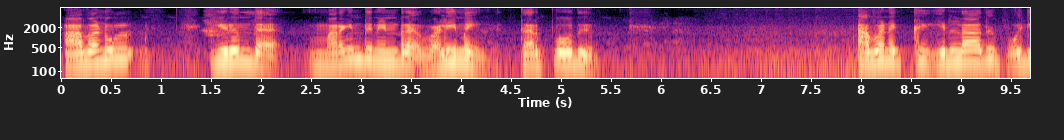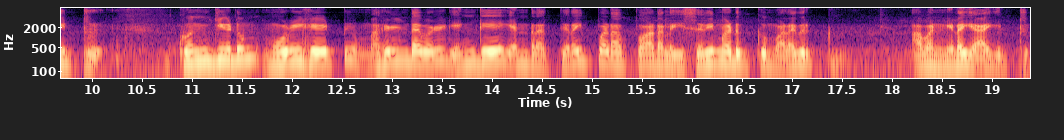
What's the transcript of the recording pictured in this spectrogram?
அவனுள் இருந்த மறைந்து நின்ற வலிமை தற்போது அவனுக்கு இல்லாது போயிற்று. கொஞ்சிடும் மொழி கேட்டு மகிழ்ந்தவள் எங்கே என்ற திரைப்படப் பாடலை செவிமடுக்கும் அளவிற்கு அவன் நிலையாயிற்று.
